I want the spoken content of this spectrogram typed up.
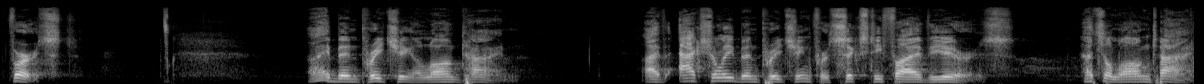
First, I've been preaching a long time. I've actually been preaching for 65 years. That's a long time.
